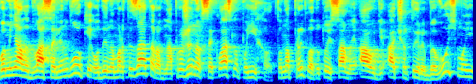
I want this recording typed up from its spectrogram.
Поміняли два салінблоки, один амортизатор, одна пружина, все класно, поїхали. То, наприклад, у той самий Audi A4 B8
